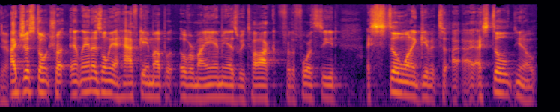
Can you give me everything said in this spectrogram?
Yeah. I just don't trust. Atlanta is only a half game up over Miami as we talk for the fourth seed. I still want to give it to. I, I still, you know,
